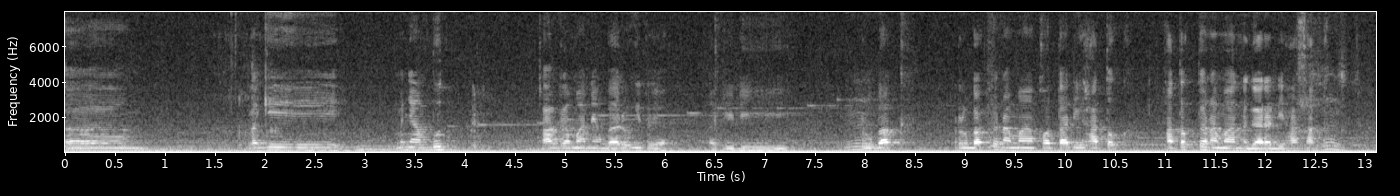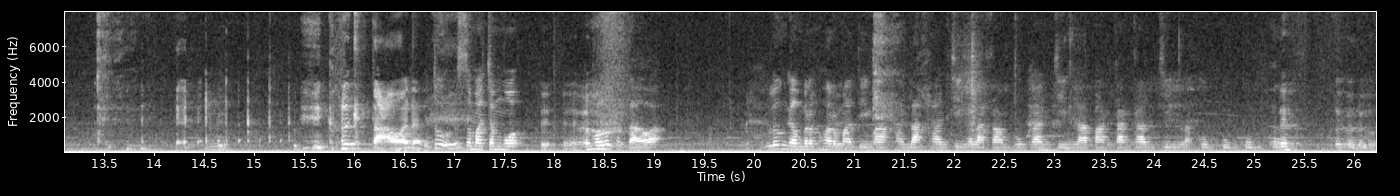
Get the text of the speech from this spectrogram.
eh, lagi menyambut keagamaan yang baru gitu ya lagi di Hmm. Rubak. Rubak tuh nama kota di Hatok. Hatok tuh nama negara di Hasak Hmm. kalau ketawa dah? Itu semacam mo- kalau ketawa? Lu nggak menghormati makan lah kancing lah kampung kancing lah pangkang kancing lah kumpung kumpung. Aduh, tunggu tunggu.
